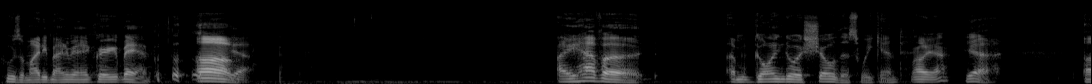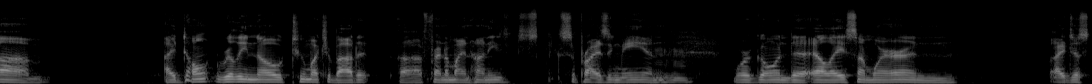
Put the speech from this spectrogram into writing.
who's a mighty, mighty, man, great man. Um, Yeah. I have a. I'm going to a show this weekend. Oh yeah. Yeah. Um, I don't really know too much about it. Uh, a friend of mine, Honey's surprising me, and Mm-hmm. we're going to L.A. somewhere, and I just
